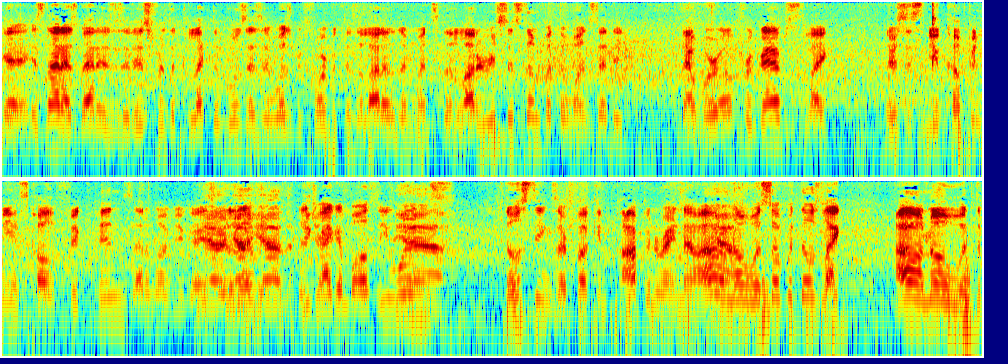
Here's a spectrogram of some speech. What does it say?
Yeah, it's not as bad as it is for the collectibles as it was before because a lot of them went to the lottery system, but the ones that they that were up for grabs, like there's this new company, it's called Fig Pins. I don't know if you guys Yeah, heard of yeah, them. yeah, the, the big- Dragon Ball Z ones. Yeah. Those things are fucking popping right now. I don't Yeah. know what's up with those. Like, I don't know what the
